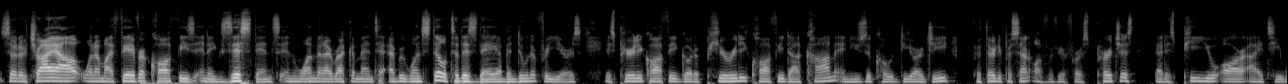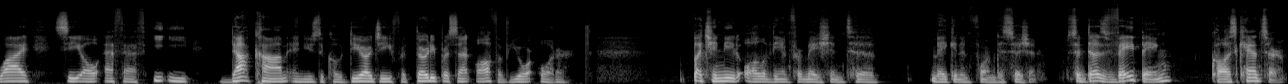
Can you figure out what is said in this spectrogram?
So, to try out one of my favorite coffees in existence and one that I recommend to everyone still to this day, I've been doing it for years, is Purity Coffee. Go to puritycoffee.com and use the code DRG for 30% off of your first purchase. That is P U R I T Y C O F F E E dot com and use the code DRG for 30% off of your order. But you need all of the information to make an informed decision. So, does vaping cause cancer?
